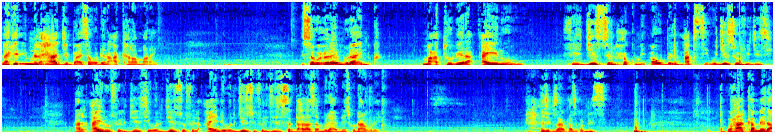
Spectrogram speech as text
laakiin ibn alxaajib baa isagu dhinaca kala maray isagu wuxuu leeyay mulaa'imka mactubira caynuhu fii jinsi اlxukmi aw bilcagsi wa jinsuhu fii jinsi alcaynu fi ljinsi waاljinsu fi اlcayni waاljinsu fi ljinsi saddexdaasaa mulaa'im la isku dhahaa buu leeyay ibn halkaas ka mis waxaa ka mida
